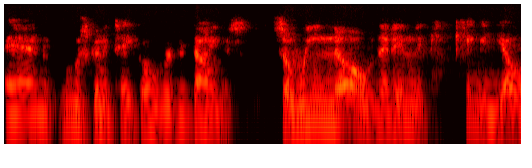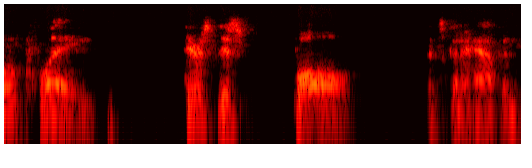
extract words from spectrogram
and who's going to take over the dynasty. So we know that in the King and Yellow play, there's this ball that's going to happen,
